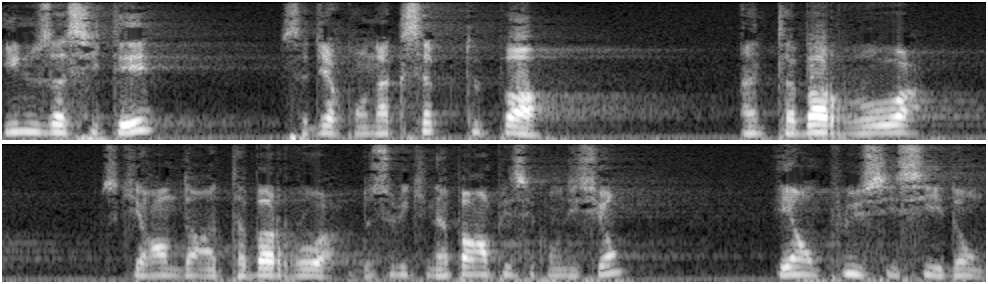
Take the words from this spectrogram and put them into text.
il nous a cité, c'est-à-dire qu'on n'accepte pas un tabarru' ce qui rentre dans un tabarru' de celui qui n'a pas rempli ses conditions, et en plus ici donc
